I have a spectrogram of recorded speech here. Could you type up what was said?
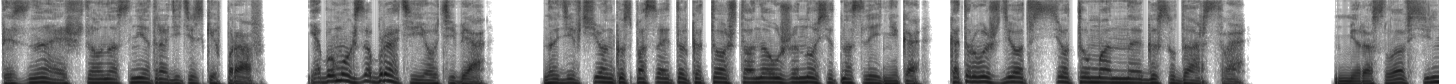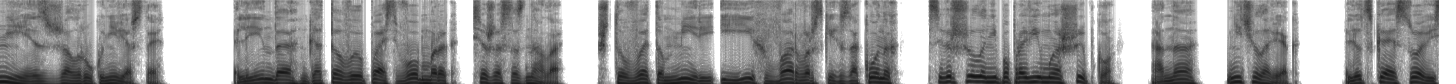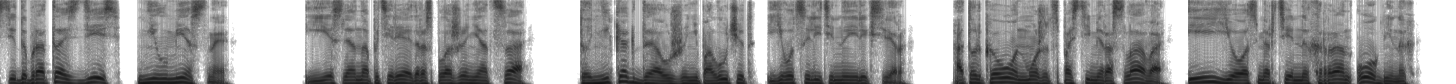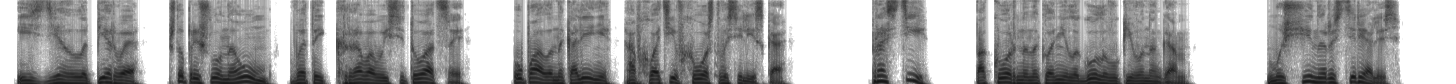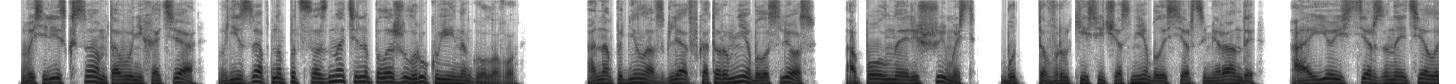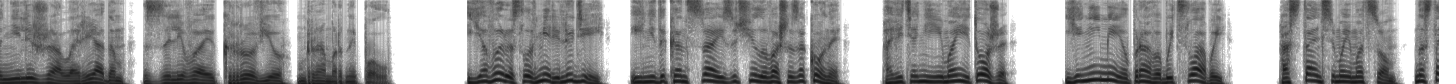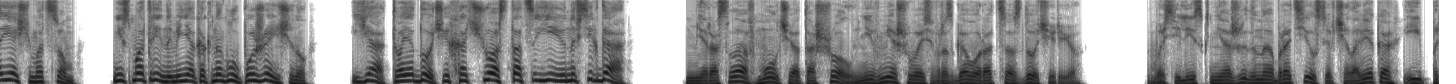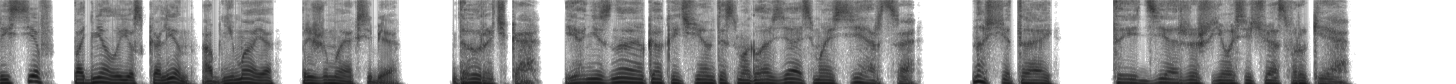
«Ты знаешь, что у нас нет родительских прав. Я бы мог забрать ее у тебя. Но девчонку спасает только то, что она уже носит наследника, которого ждет все туманное государство». Мирослав сильнее сжал руку невесты. Линда, готовая упасть в обморок, все же осознала, что в этом мире и их варварских законах совершила непоправимую ошибку. Она не человек. Людская совесть и доброта здесь неуместны. Если она потеряет расположение отца, то никогда уже не получит его целительный эликсир. А только он может спасти Мирослава и ее от смертельных ран огненных, и сделала первое, что пришло на ум в этой кровавой ситуации. Упала на колени, обхватив хвост Василиска. «Прости», — покорно наклонила голову к его ногам. Мужчины растерялись. Василиск сам, того не хотя, внезапно подсознательно положил руку ей на голову. Она подняла взгляд, в котором не было слез, а полная решимость, будто в руке сейчас не было сердца Миранды, а ее истерзанное тело не лежало рядом, заливая кровью мраморный пол. «Я выросла в мире людей и не до конца изучила ваши законы, а ведь они и мои тоже. Я не имею права быть слабой. Останься моим отцом, настоящим отцом, не смотри на меня, как на глупую женщину. Я твоя дочь и хочу остаться ею навсегда». Мирослав молча отошел, не вмешиваясь в разговор отца с дочерью. Василиск неожиданно обратился в человека и, присев, поднял ее с колен, обнимая, прижимая к себе. «Дурочка, я не знаю, как и чем ты смогла взять мое сердце, но считай, ты держишь его сейчас в руке.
